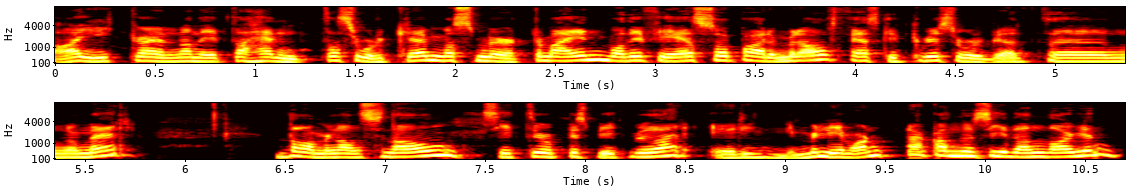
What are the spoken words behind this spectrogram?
Da gikk Ellen Anita og henta solkrem og smurte meg inn, både i fjes og på armer og alt, for jeg skulle ikke bli solbrent uh, noe mer. Damelandsfinalen sitter jo oppe i spikerbua der, rimelig varmt da, kan du si, den dagen.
